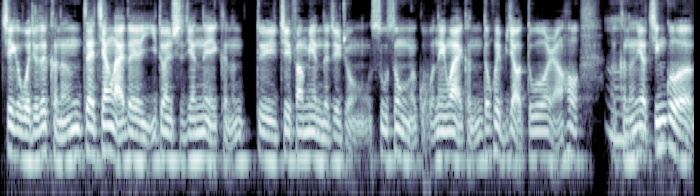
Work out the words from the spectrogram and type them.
这个我觉得可能在将来的一段时间内，可能对这方面的这种诉讼，国内外可能都会比较多。然后，可能要经过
